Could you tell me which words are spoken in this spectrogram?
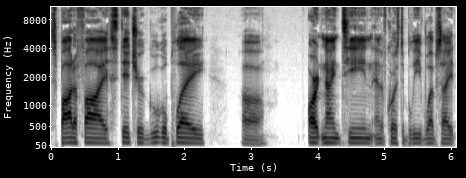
Spotify, Stitcher, Google Play, uh, Art19, and of course the Bleav website,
